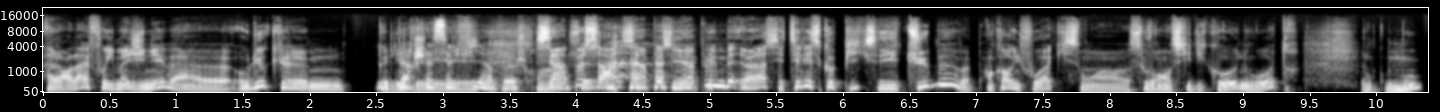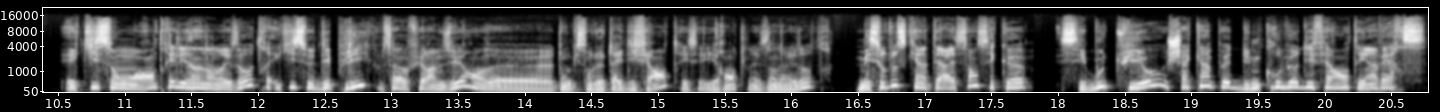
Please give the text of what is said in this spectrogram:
Alors là, il faut imaginer, ben, euh, au lieu que que perche à selfie un peu, je crois. C'est un hein, peu ça, c'est un peu, un peu voilà, c'est télescopique, c'est des tubes, encore une fois, qui sont souvent en silicone ou autre, donc mou, et qui sont rentrés les uns dans les autres et qui se déplient comme ça au fur et à mesure, donc ils sont de tailles différentes et ils rentrent les uns dans les autres. Mais surtout, ce qui est intéressant, c'est que ces bouts de tuyaux, chacun peut être d'une courbure différente et inverse.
